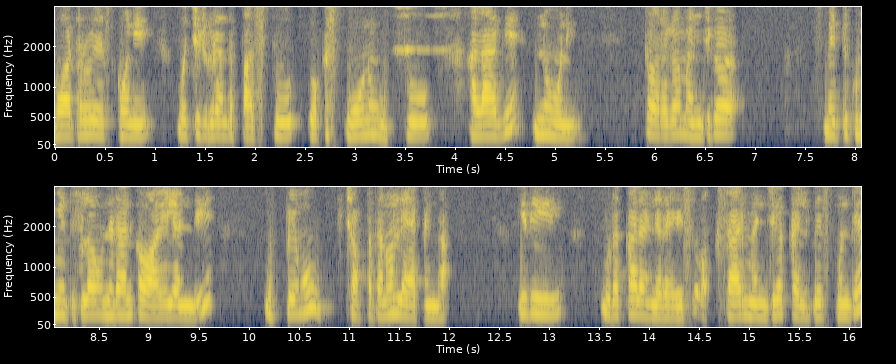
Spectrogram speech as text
వాటర్ వేసుకొని వచ్చేటంత పసుపు ఒక స్పూను ఉప్పు అలాగే నూనె. త్వరగా మంచిగా మెతుకు మెతుకులా ఉండడానికి ఆయిల్ అండి. ఉప్పేమో చప్పతనం లేకుండా. ఇది ఉడకాలండి రైస్ ఒకసారి మంచిగా కలిపేసుకుంటే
